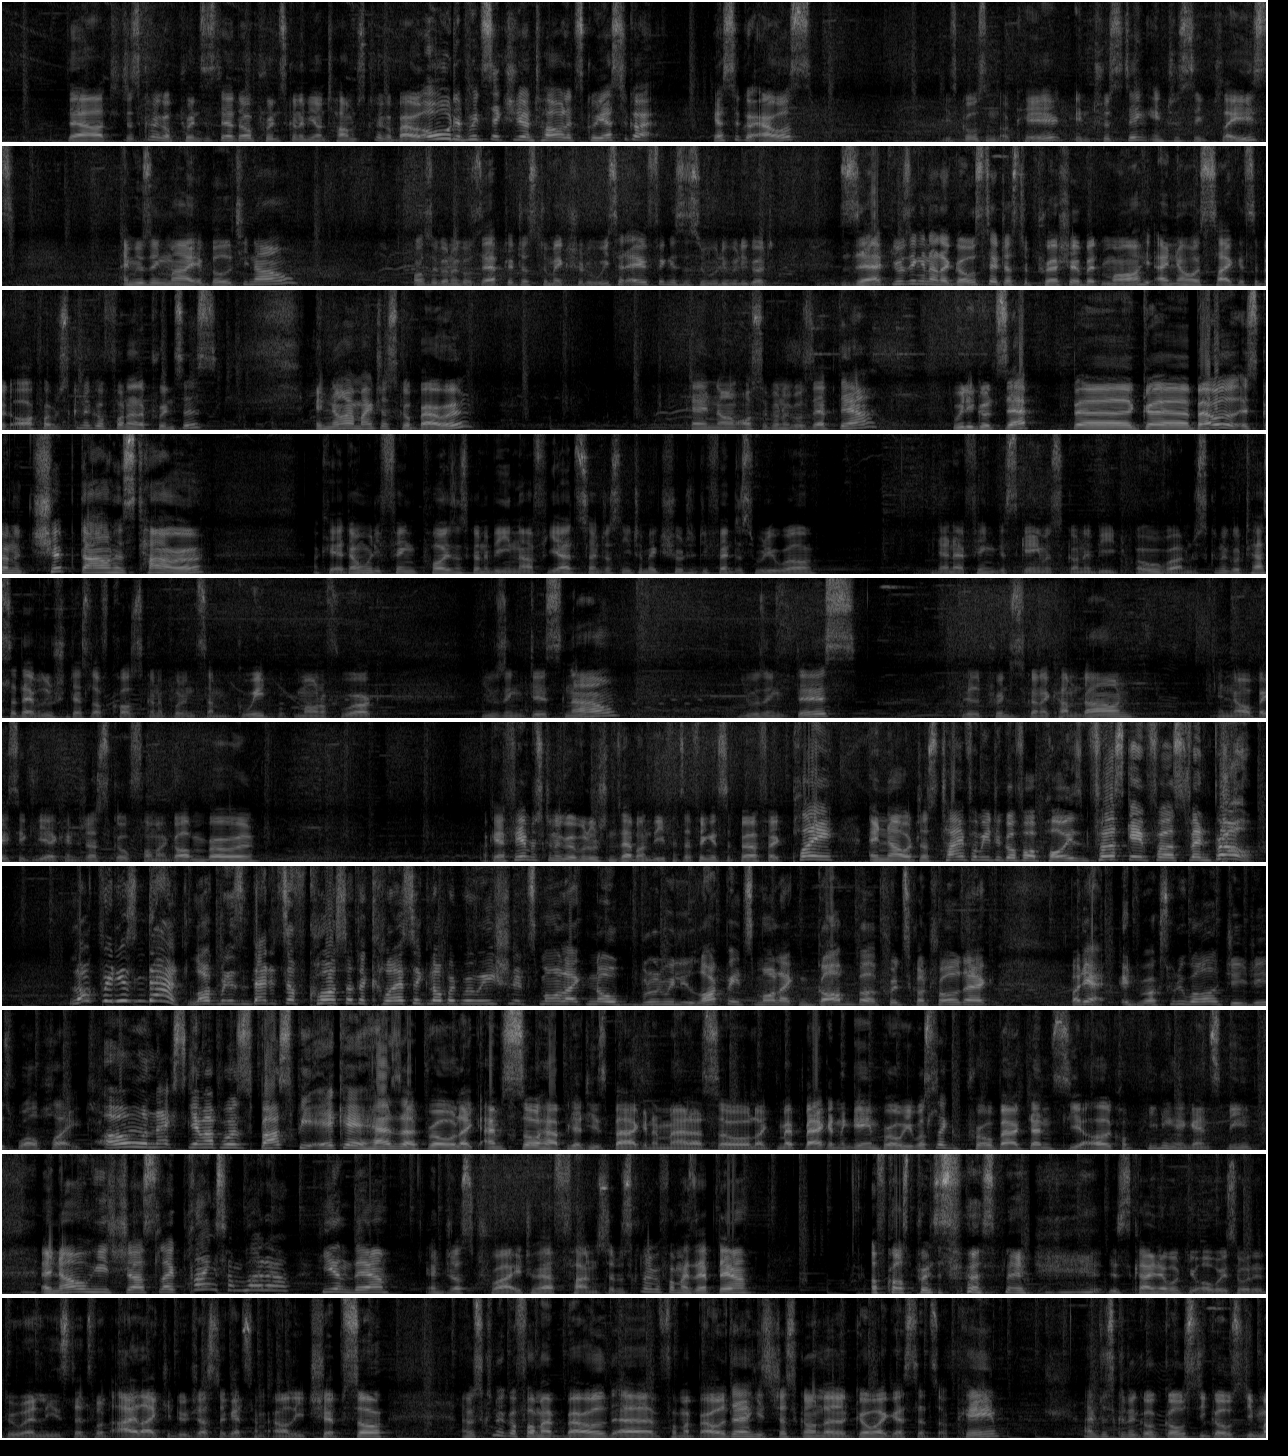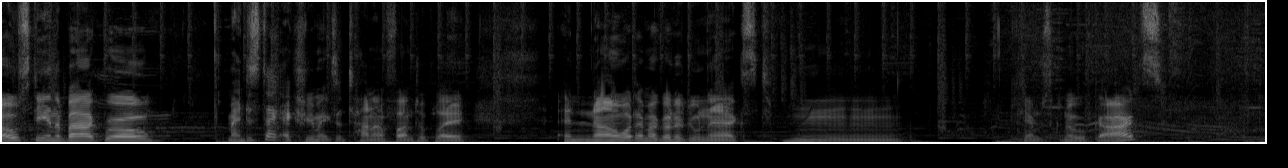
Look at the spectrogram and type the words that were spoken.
that. Just gonna go princess there, though. Prince gonna be on top. I'm just gonna go barrel. Oh, the prince is actually on top. Let's go. He has to go, he has to go arrows. These goes in, okay, interesting, interesting place. I'm using my ability now. Also gonna go Zap there just to make sure to reset everything. This is really, really good Zap. Using another Ghost there just to pressure a bit more. I know his cycle is a bit awkward. I'm just gonna go for another Princess. And now I might just go Barrel. And now I'm also gonna go Zap there. Really good Zap. Uh, Barrel is gonna chip down his tower. Okay, I don't really think Poison is gonna be enough yet. So I just need to make sure to defend this really well then I think this game is gonna be over. I'm just gonna go Tesla. The Evolution Tesla, of course, is gonna put in some great amount of work. Using this now. Using this. Little Prince is gonna come down. And now basically I can just go for my Goblin Barrel. Okay, I think I'm just gonna go Evolution Zap on defense. I think it's a perfect play. And now it's just time for me to go for a poison. First game, first win. Bro! Logbait isn't that. Logbait isn't that. It's of course not a classic Logbait variation. It's more like no really Logbait. It's more like Goblin Barrel Prince control deck. But yeah, it works really well. GG's, well played. Oh, next game up was Busby, aka Hazard, bro. Like, I'm so happy that he's back in the meta. So, like, back in the game, bro. He was like a pro back then, CL, competing against me. And now he's just like playing some ladder here and there and just try to have fun. So I'm just gonna go for my Zap there. Of course, Princess first play is kind of what you always want to do. At least that's what I like to do, just to get some early chips. So I'm just gonna go for my barrel, uh, for my barrel there. He's just gonna let it go. I guess that's okay. I'm just gonna go ghosty ghosty mosty in the back row. Man, this deck actually makes a ton of fun to play. And now what am I gonna do next? Hmm. Okay, I'm just gonna go guards.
